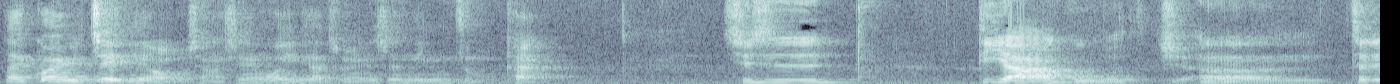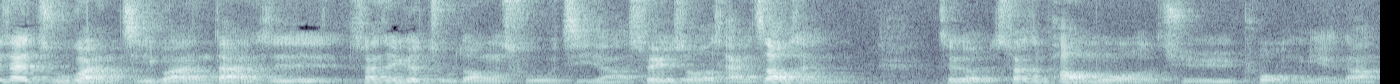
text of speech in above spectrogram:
那关于这点，我想先问一下陈先生，您怎么看？其实。DR 股，嗯，这个在主管机关当然是算是一个主动出击啊，所以说才造成这个算是泡沫去破灭。那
